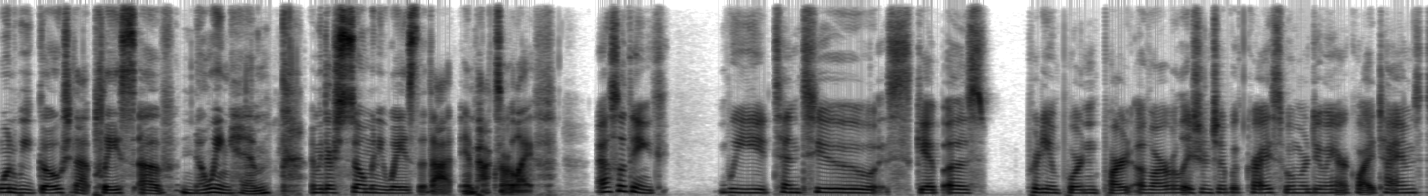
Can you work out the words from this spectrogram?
when we go to that place of knowing Him, I mean, there's so many ways that that impacts our life. I also think we tend to skip a pretty important part of our relationship with Christ when we're doing our quiet times,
